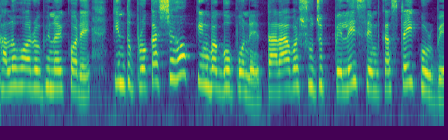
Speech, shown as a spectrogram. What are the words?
ভালো হওয়ার অভিনয় করে, কিন্তু প্রকাশ্যে হোক কিংবা গোপনে, তারা আবার সুযোগ পেলেই সেম কাজটাই করবে।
